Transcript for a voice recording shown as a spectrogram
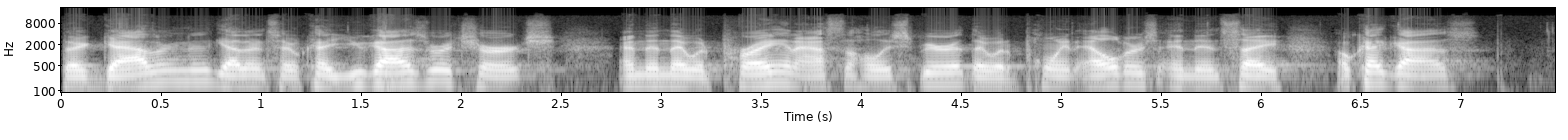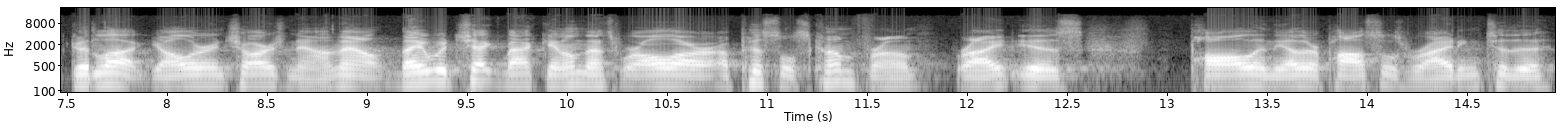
They're gathering together and say, okay, you guys are a church. And then they would pray and ask the Holy Spirit. They would appoint elders and then say, okay, guys, good luck. Y'all are in charge now. Now, they would check back in on that's where all our epistles come from, right? Is Paul and the other apostles writing to, the,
